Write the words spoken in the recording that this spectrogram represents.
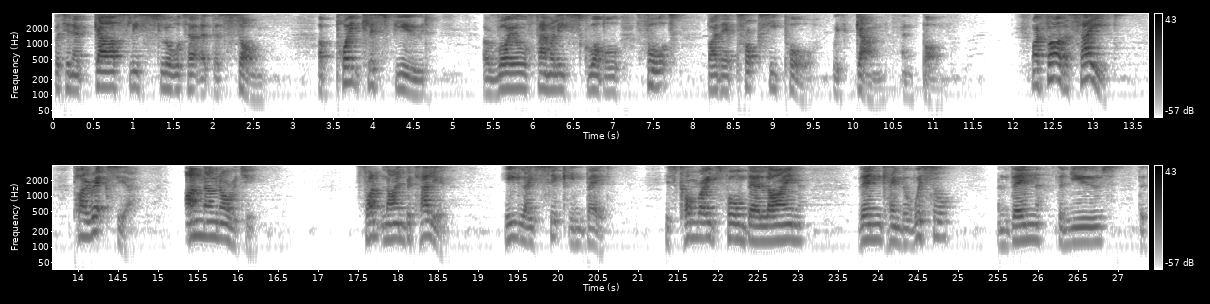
but in a ghastly slaughter at the Somme, a pointless feud, a royal family squabble fought by their proxy poor with gun and bomb. My father saved Pyrexia, unknown origin. Frontline battalion. He lay sick in bed. His comrades formed their line. Then came the whistle, and then the news that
